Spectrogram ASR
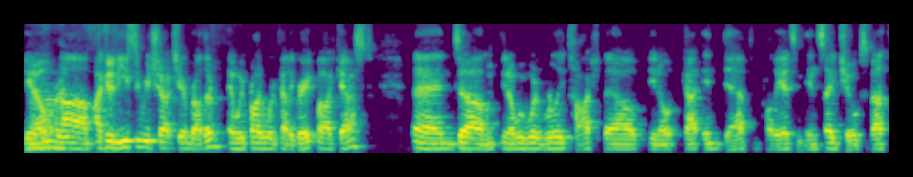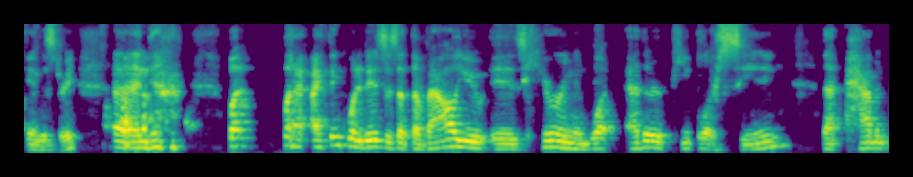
You know, um, I could have easily reached out to your brother, and we probably would have had a great podcast. And um, you know, we would have really talked about, you know, got in depth, and probably had some inside jokes about the industry. And but but I, I think what it is is that the value is hearing and what other people are seeing that haven't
